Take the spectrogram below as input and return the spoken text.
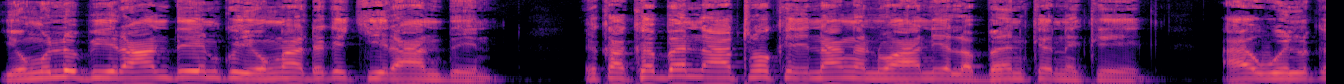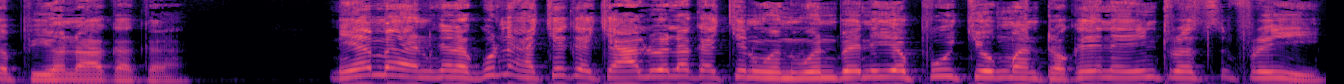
yöŋ lu bi raan dhen ku yöŋ adeke ci raan dhen ekake bɛn a tɔke naŋen waan ye lɔ bɛn kene keek a wel piön akake ni kene gun acike ca luel akacin wenwen ben ye pu cök man tɔkene interest free.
